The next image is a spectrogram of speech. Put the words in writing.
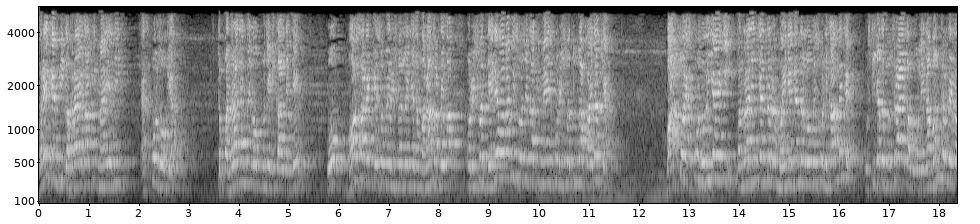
हर एक एमपी घबराएगा कि मैं यदि एक्सपोज हो गया तो पंद्रह दिन में लोग मुझे निकाल देंगे। वो बहुत सारे केसों में रिश्वत लेने से मना कर देगा और रिश्वत देने वाला भी सोचेगा कि मैं इसको रिश्वत दूँगा, फ़ायदा क्या? बात तो एक्सपोज हो ही जाएगी। पंद्रह दिन के अंदर, महीने के अंदर लोग इसको निकाल देंगे, उसकी जगह दूसरा आएगा, वो लेना बंद कर देगा।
